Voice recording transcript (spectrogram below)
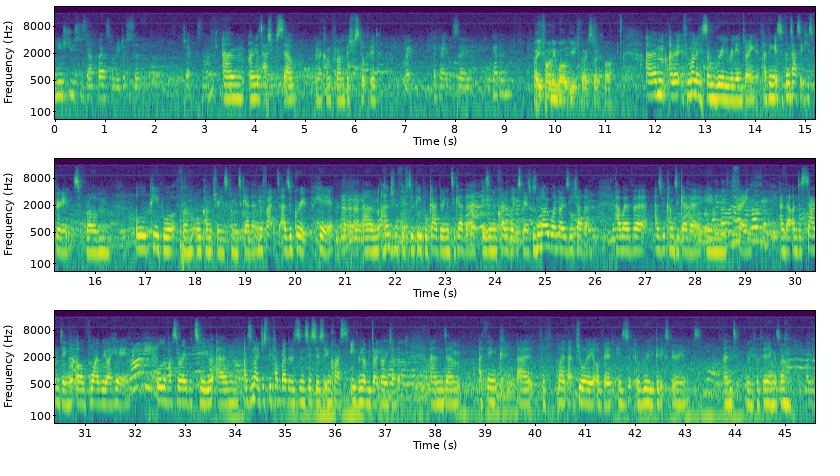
can you introduce yourself first for me, just to check sound? Um, I'm Natasha Purcell and I come from Bishop Stortford. Great. Okay, so Kevin. How are you finding World Youth Day so far? Um, I if I'm honest, I'm really, really enjoying it. I think it's a fantastic experience from all people from all countries coming together. And the fact as a group here, um, 150 people gathering together is an incredible experience because no one knows each other. However, as we come together in faith and that understanding of why we are here, all of us are able to, um, I don't know, just become brothers and sisters in Christ, even though we don't know each other. And um, I think that like that joy of it is a really good experience and really fulfilling as well.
